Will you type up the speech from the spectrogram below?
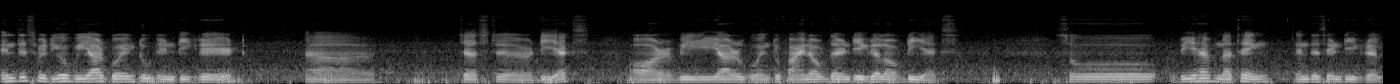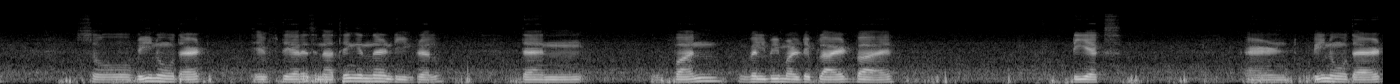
in this video we are going to integrate uh, just uh, dx or we are going to find out the integral of dx so we have nothing in this integral. So we know that if there is nothing in the integral then 1 will be multiplied by dx and we know that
